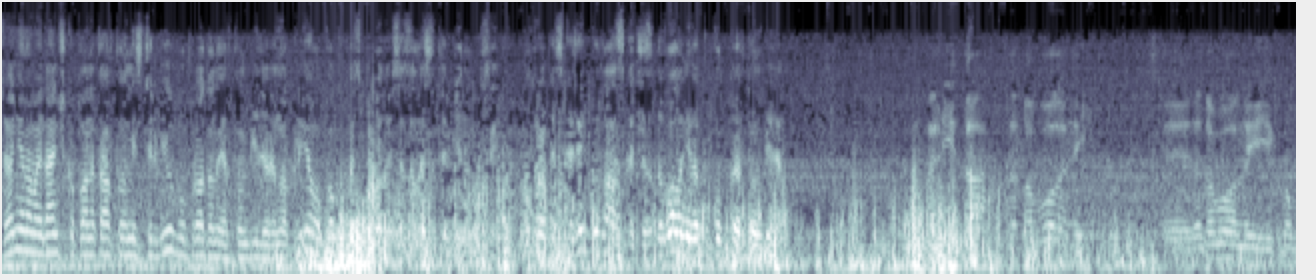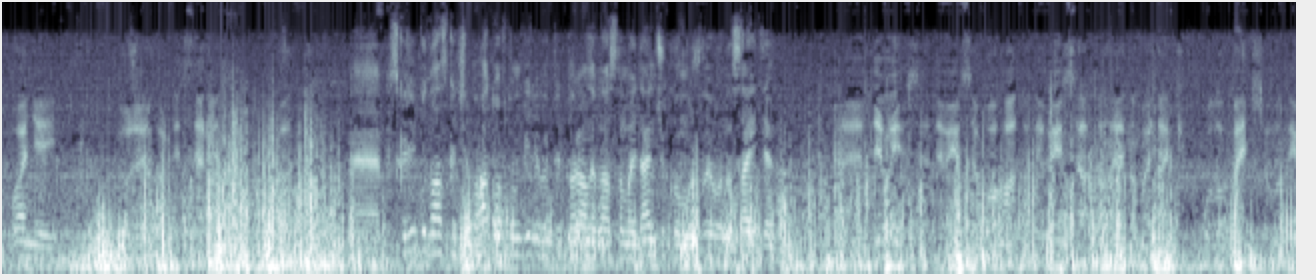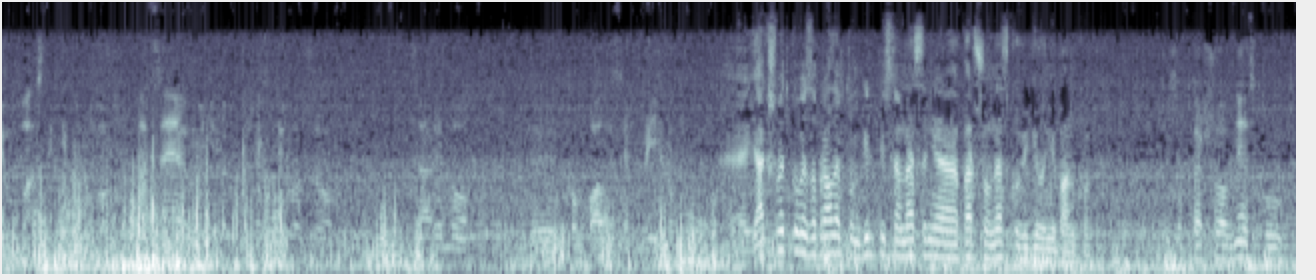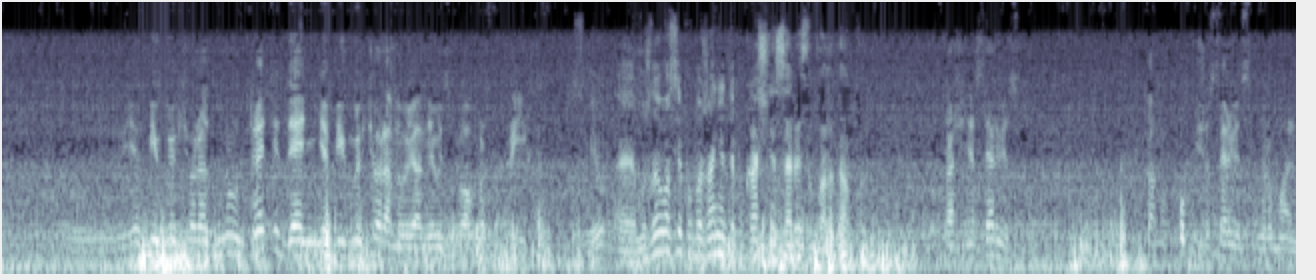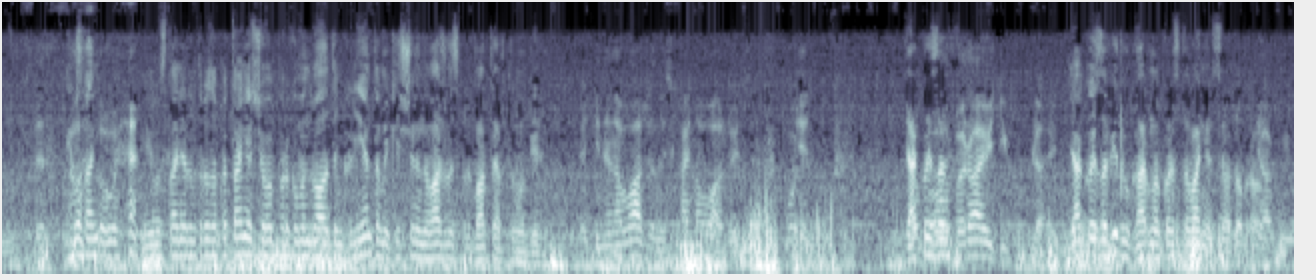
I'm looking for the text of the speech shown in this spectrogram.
Сьогодні на майданчику Планета Авто у місті Львів був проданий автомобіль Renault Clio, покупець погодився залишити відомості. Петро, підскажіть, будь ласка, чи задоволені ви покупкою автомобіля? Взагалі, да, задоволений. Е, Задоволений компанією, дуже гарний сервіс. Е, Підскажіть, будь ласка, чи багато автомобілів ви підбирали в нас на майданчику, можливо, на сайті? Е, Дивився, дивився, багато дивився, але на майданчику було менше, вони у власників було. А це мені так пощастило, що Рено е, приїхав. Е, Як швидко ви забрали автомобіль після внесення першого внеску у відділенні банку? Після першого внеску е, я біг би вчора, ну, третій день я біг би вчора, але я не успівав просто приїхати. Розумів. Можливо, у вас є побажання для покращення сервісу Планета Авто? Покращення сервісу. Та ну поки що сервіс нормальний. І Це останнє, влаштовує. і останнє Дмитро запитання, що ви порекомендували тим клієнтам, які ще не наважились придбати автомобіль? Які не наважились, хай наважуються. Приходять, Дякую за, обирають і купляють. дякую за відгук, гарного користування, всього доброго. Дякую.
